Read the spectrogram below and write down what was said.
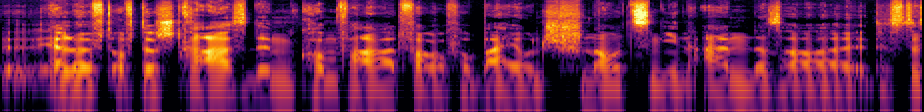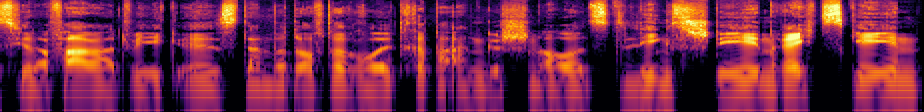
äh, er läuft auf der Straße, dann kommen Fahrradfahrer vorbei und schnauzen ihn an, dass er, dass das hier der Fahrradweg ist. Dann wird er auf der Rolltreppe angeschnauzt, links stehen, rechts gehen.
